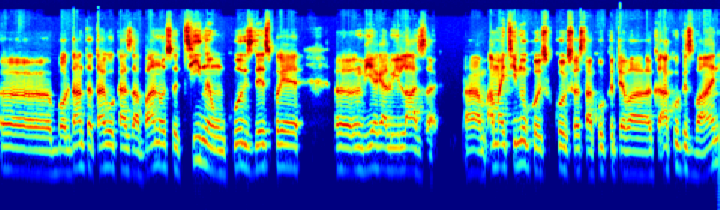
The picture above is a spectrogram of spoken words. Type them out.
uh, Bogdan Tătaru Cazaban o să țină un curs despre uh, învierea lui Lazar. Am mai ținut curs, cursul ăsta cu câteva, acum câțiva ani,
